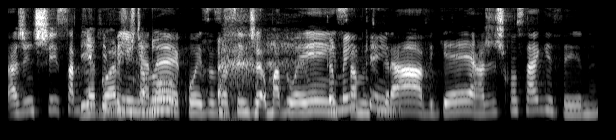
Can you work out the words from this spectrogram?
A gente sabia e que vinha, tá né? Coisas assim, de uma doença muito grave, guerra, a gente consegue ver, né?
